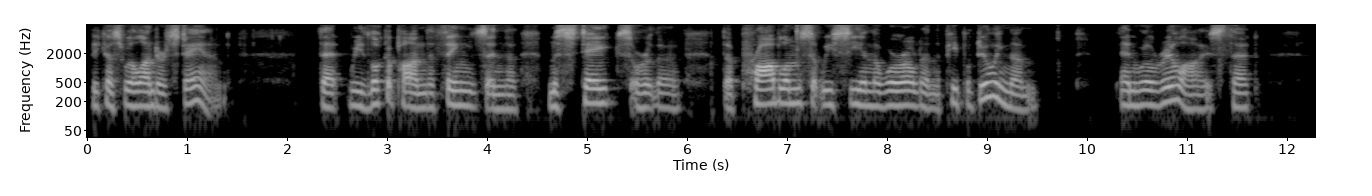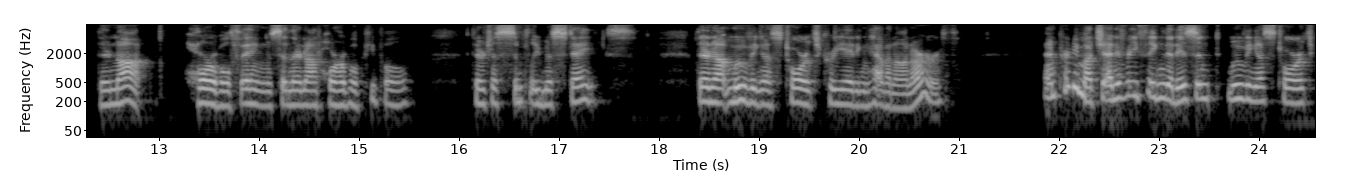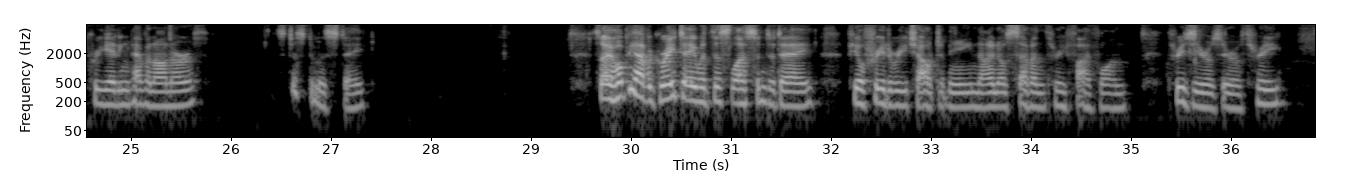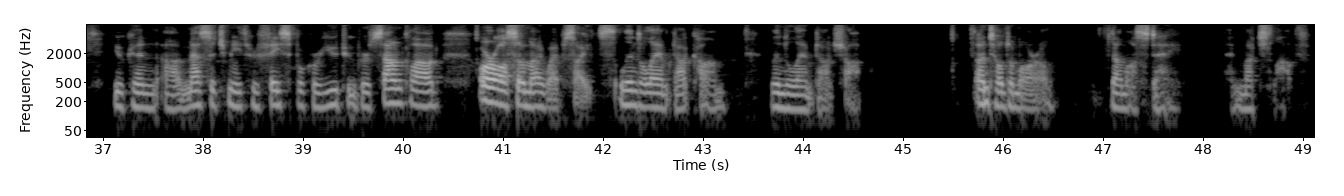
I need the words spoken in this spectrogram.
because we'll understand that we look upon the things and the mistakes or the the problems that we see in the world and the people doing them. And we'll realize that they're not horrible things and they're not horrible people. They're just simply mistakes. They're not moving us towards creating heaven on earth. And pretty much everything that isn't moving us towards creating heaven on earth, it's just a mistake. So I hope you have a great day with this lesson today. Feel free to reach out to me, 907 351 3003. You can uh, message me through Facebook or YouTube or SoundCloud, or also my websites, lyndalamp.com, lyndalamp.shop. Until tomorrow, namaste and much love.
